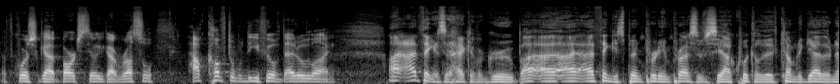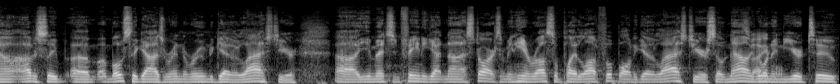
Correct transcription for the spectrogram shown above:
Of course, you got Barksdale, you got Russell. How comfortable do you feel with that O line? I, I, think it's a heck of a group. I, I, I, think it's been pretty impressive to see how quickly they've come together. Now, obviously, um, most of the guys were in the room together last year. Uh, you mentioned Feeney got nine starts. I mean, he and Russell played a lot of football together last year. So now Cycle. going into year two,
